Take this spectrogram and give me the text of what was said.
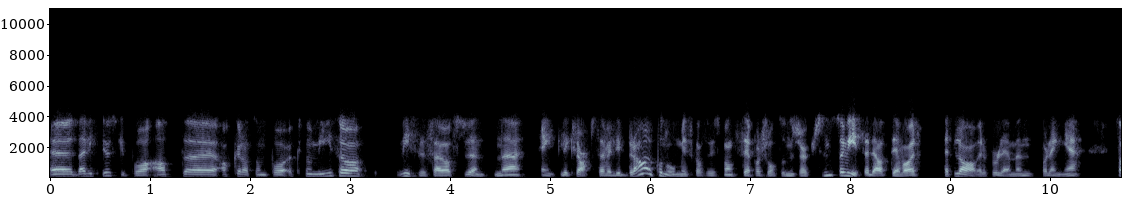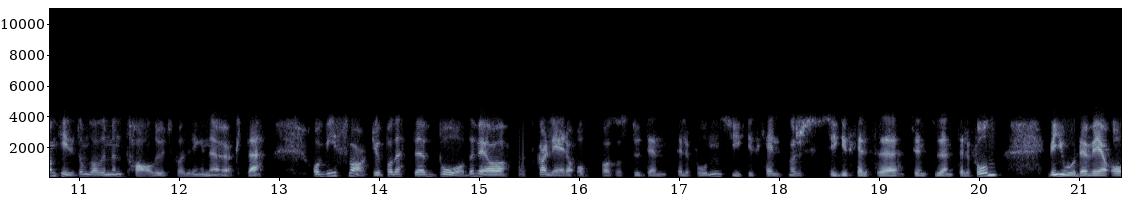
Eh, det er viktig å huske på at eh, akkurat som på økonomi, så viste det seg at studentene egentlig klarte seg veldig bra økonomisk. Altså Hvis man ser på SHoT-undersøkelsen, så viser det at det var et lavere problem enn for lenge. Samtidig som da de mentale utfordringene økte. Og Vi svarte jo på dette både ved å skalere opp altså studenttelefonen, psykisk helse, psykisk helse sin studenttelefon. Vi gjorde det ved å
